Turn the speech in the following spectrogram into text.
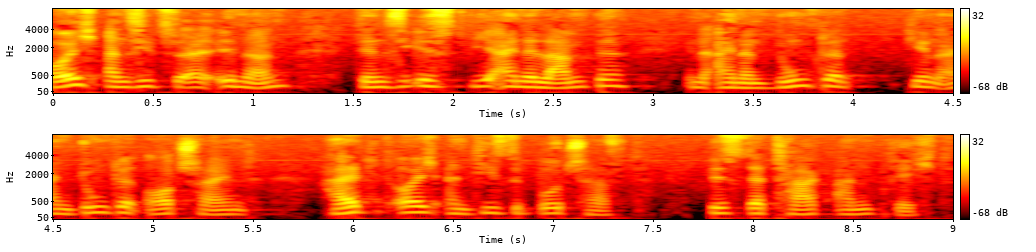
euch an sie zu erinnern, denn sie ist wie eine Lampe, in einen dunklen, die in einen dunklen Ort scheint. Haltet euch an diese Botschaft, bis der Tag anbricht.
